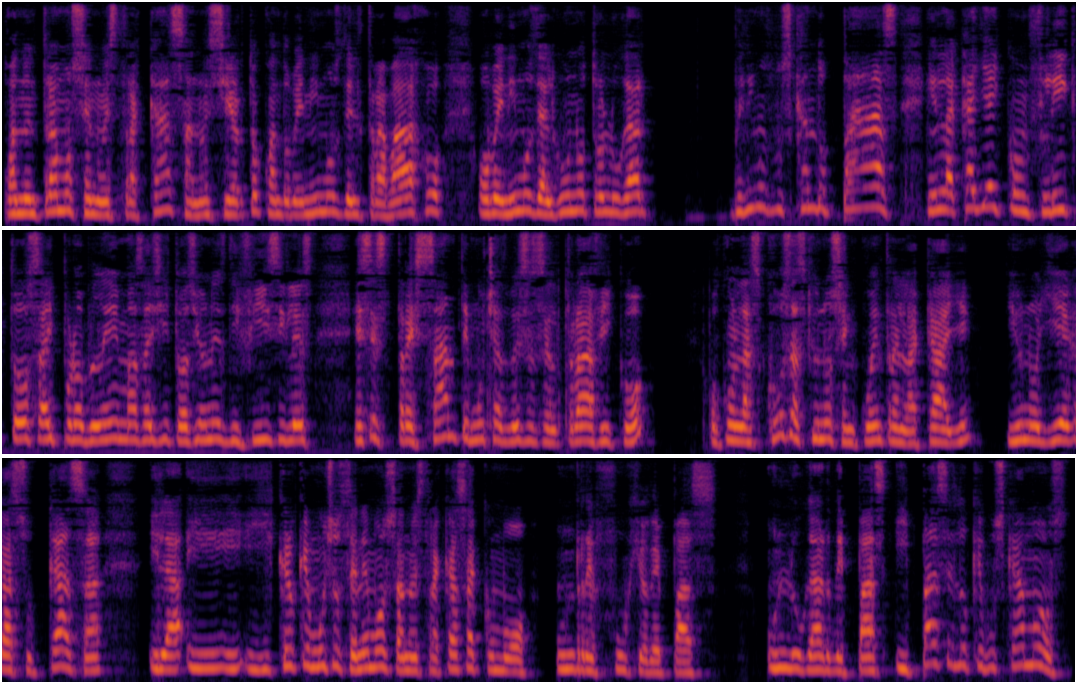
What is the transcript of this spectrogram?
cuando entramos en nuestra casa, ¿no es cierto? Cuando venimos del trabajo o venimos de algún otro lugar, Venimos buscando paz. En la calle hay conflictos, hay problemas, hay situaciones difíciles. Es estresante muchas veces el tráfico o con las cosas que uno se encuentra en la calle y uno llega a su casa y, la, y, creo que muchos tenemos a nuestra casa como un refugio de paz, un lugar de paz y paz es lo que buscamos.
